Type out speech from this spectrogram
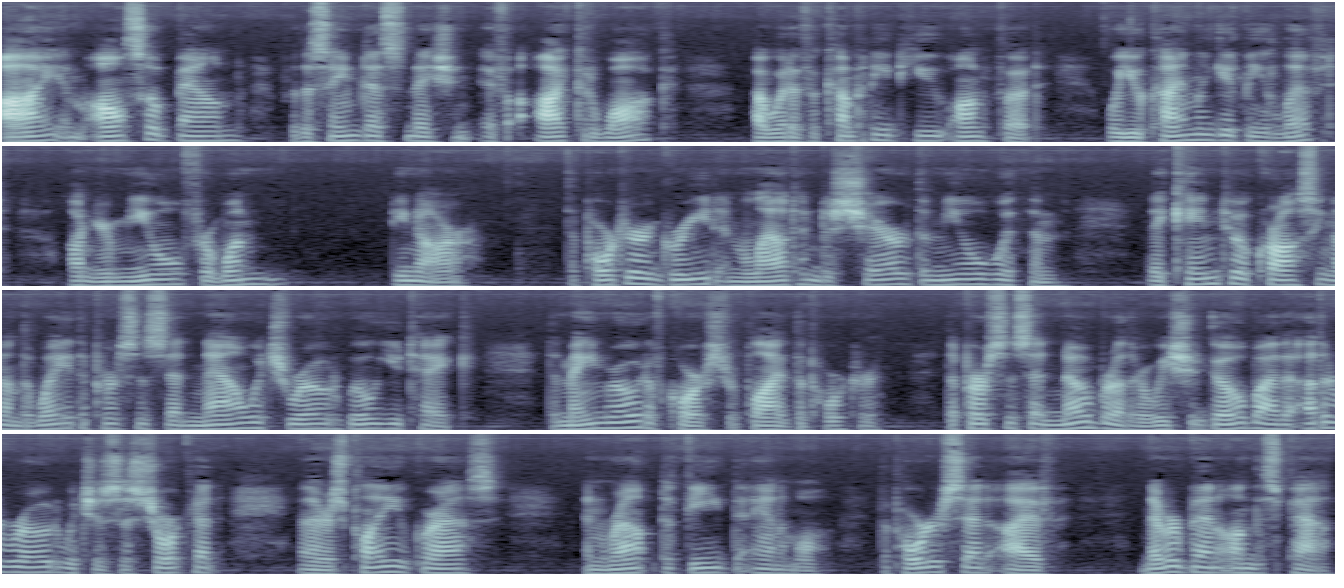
I am also bound for the same destination. If I could walk, I would have accompanied you on foot. Will you kindly give me a lift on your mule for one dinar? The porter agreed and allowed him to share the mule with him. They came to a crossing on the way. The person said, Now which road will you take? The main road, of course, replied the porter. The person said, No, brother, we should go by the other road, which is a shortcut, and there is plenty of grass and route to feed the animal. The porter said, I have never been on this path.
